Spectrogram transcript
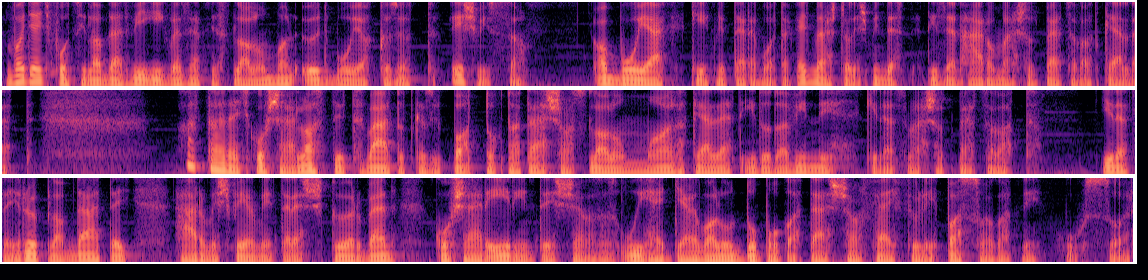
vagy egy focilabdát végigvezetni szlalomban öt bólyak között, és vissza. A bóják két méterre voltak egymástól, és mindezt 13 másodperc alatt kellett. Aztán egy kosár lasztit váltott kezű pattogtatással, szlalommal kellett így oda vinni 9 másodperc alatt. illetve egy röplabdát egy 3,5 méteres körben kosár érintéssel, azaz új hegyel való dobogatással fejfölé passzolgatni 20-szor.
